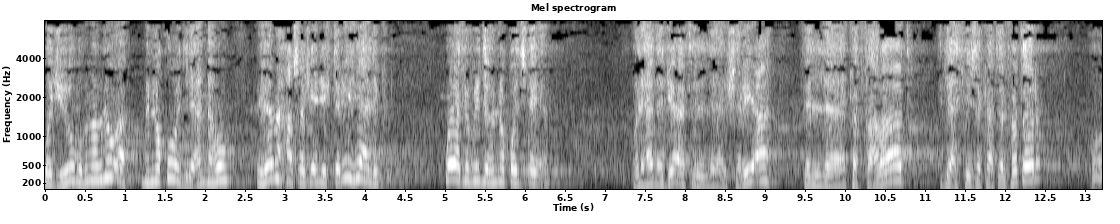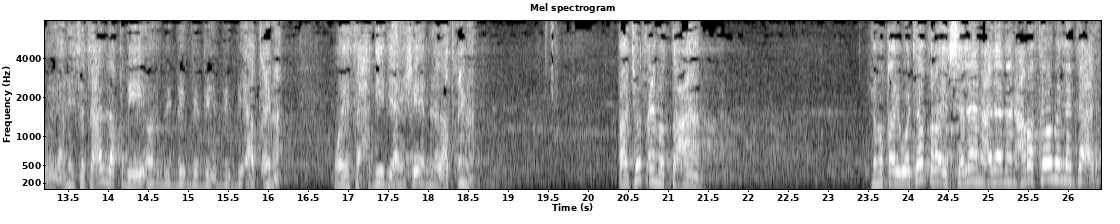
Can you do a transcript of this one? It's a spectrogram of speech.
وجيوبه مملوءة من نقود لأنه إذا ما حصل شيء يشتريه يهلك ولا تفيده النقود شيئا. ولهذا جاءت الشريعة في الكفارات جاءت في زكاة الفطر يعني تتعلق بأطعمة وتحديد يعني شيء من الأطعمة. قال تطعم الطعام. ثم قال وتقرأ السلام على من عرفت ومن لم تعرف.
